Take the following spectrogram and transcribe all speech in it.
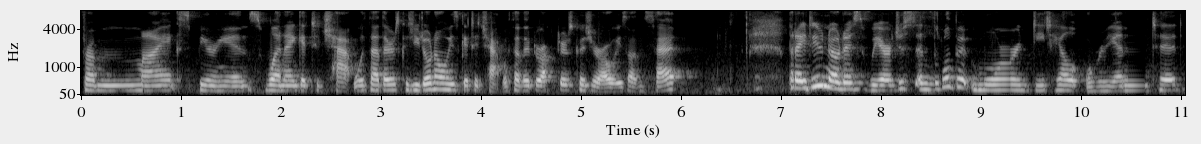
from my experience when I get to chat with others, because you don't always get to chat with other directors because you're always on set but I do notice we are just a little bit more detail oriented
